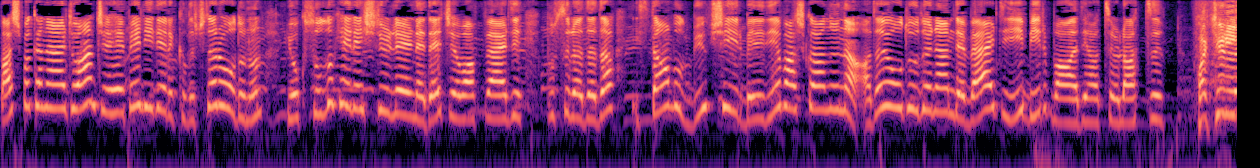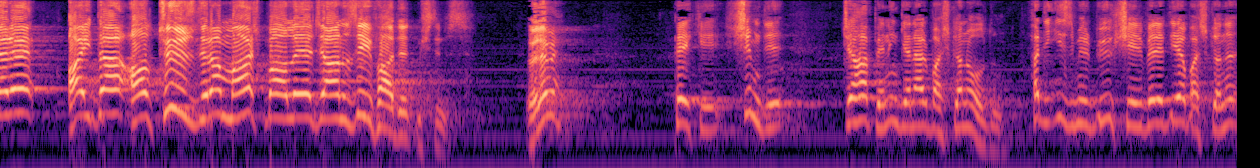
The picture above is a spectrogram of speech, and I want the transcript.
Başbakan Erdoğan CHP lideri Kılıçdaroğlu'nun yoksulluk eleştirilerine de cevap verdi. Bu sırada da İstanbul Büyükşehir Belediye Başkanlığı'na aday olduğu dönemde verdiği bir vaadi hatırlattı. Fakirlere ayda 600 lira maaş bağlayacağınızı ifade etmiştiniz. Öyle mi? Peki şimdi CHP'nin genel başkanı oldun. Hadi İzmir Büyükşehir Belediye Başkanı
